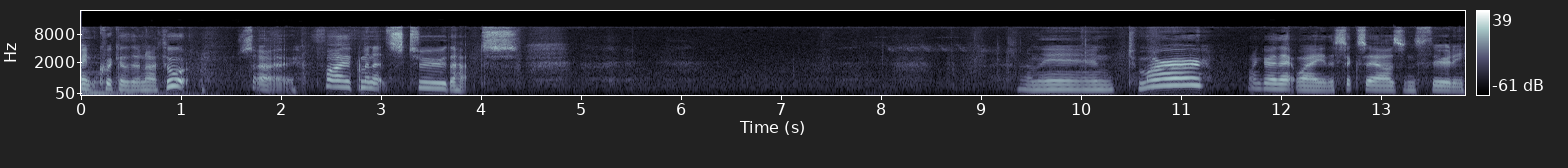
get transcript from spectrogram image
Went quicker than I thought. So, five minutes to the hut. And then tomorrow I go that way, the 6 hours and 30.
